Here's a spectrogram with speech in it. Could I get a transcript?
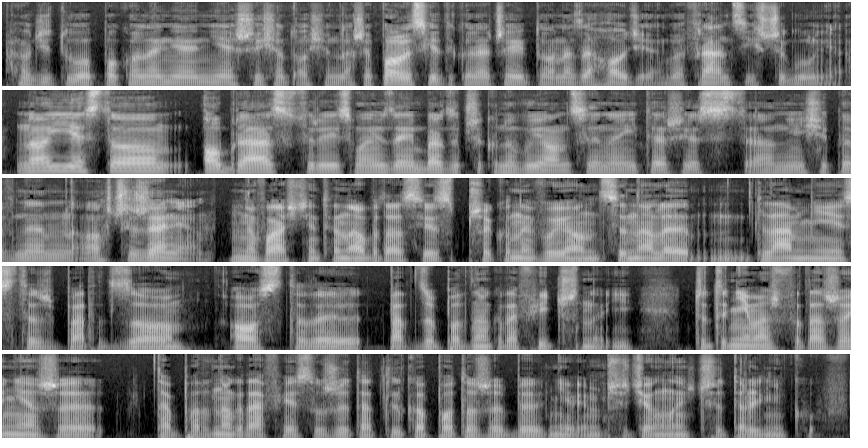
chodzi tu o pokolenie nie 68 nasze polskie, tylko raczej to na zachodzie, we Francji szczególnie. No i jest to obraz, który jest moim zdaniem bardzo przekonujący, no i też jest, niesie pewne ostrzeżenia. No właśnie, ten obraz jest przekonywujący, no ale dla mnie jest też bardzo ostry, bardzo pornograficzny i czy ty nie masz wrażenia, że ta pornografia jest użyta tylko po to, żeby, nie wiem, przyciągnąć czytelników?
